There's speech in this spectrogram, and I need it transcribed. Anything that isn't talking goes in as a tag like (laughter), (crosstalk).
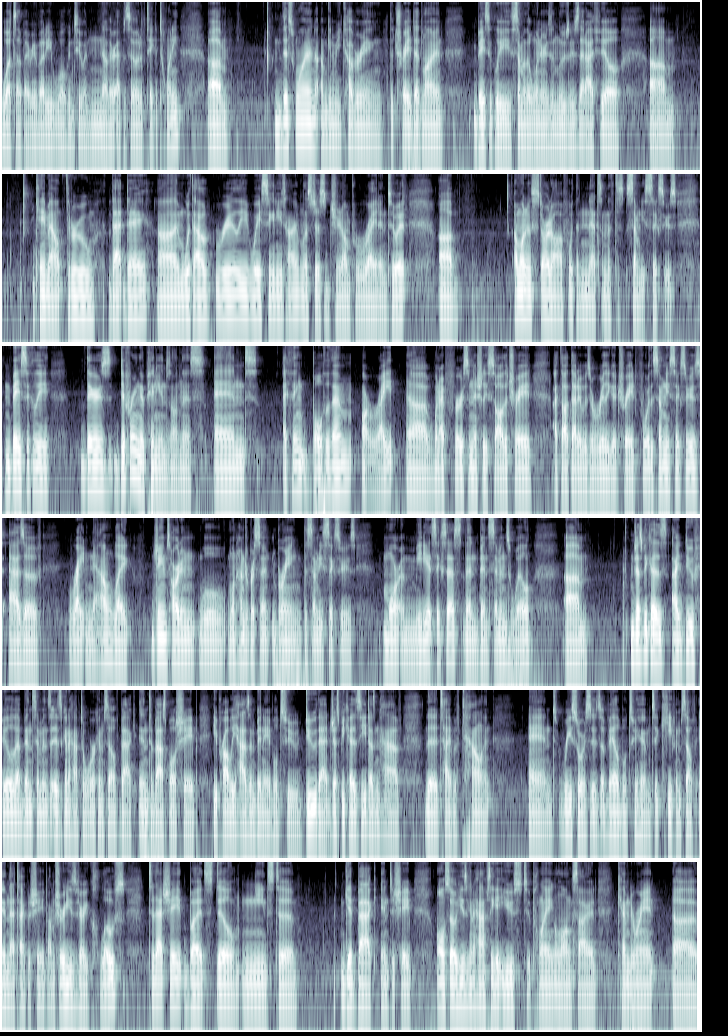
What's up, everybody? Welcome to another episode of Take a 20. Um, this one, I'm going to be covering the trade deadline, basically, some of the winners and losers that I feel um, came out through that day. Um, without really wasting any time, let's just jump right into it. Um, I want to start off with the Nets and the 76ers. And basically, there's differing opinions on this, and I think both of them are right. Uh, when I first initially saw the trade, I thought that it was a really good trade for the 76ers as of right now. Like, James Harden will 100% bring the 76ers more immediate success than Ben Simmons will. Um, just because I do feel that Ben Simmons is going to have to work himself back into basketball shape. He probably hasn't been able to do that just because he doesn't have the type of talent and resources available to him to keep himself in that type of shape. I'm sure he's very close to that shape, but still needs to get back into shape. Also, he's going to have to get used to playing alongside Kevin Durant, uh,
